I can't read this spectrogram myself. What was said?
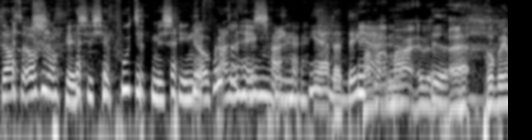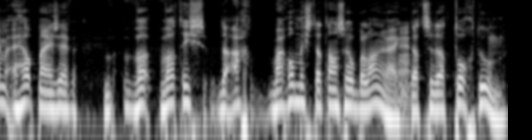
dat ook nog eens. Dus je voedt het misschien Je ook alleen misschien. maar. Ja, dat denk ik. Maar, maar Ja. eh, probeer help mij eens even. Wat, wat is de acht, waarom is dat dan zo belangrijk Ja. dat ze dat toch doen?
